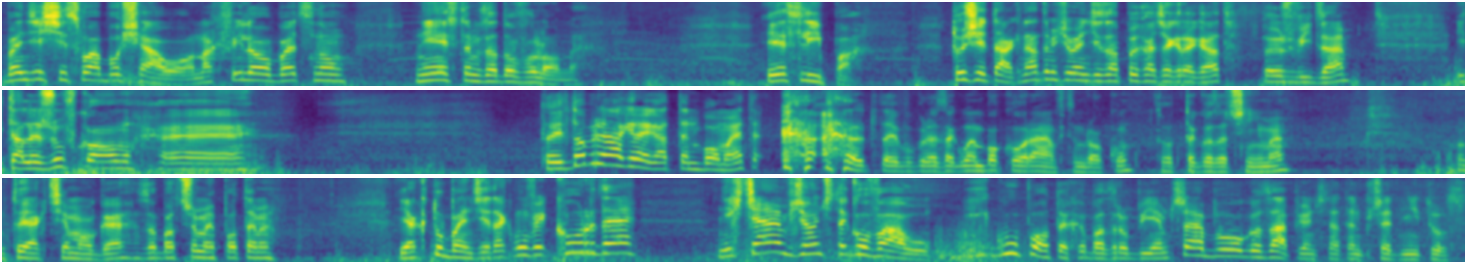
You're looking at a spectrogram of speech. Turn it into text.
Będzie się słabo siało. Na chwilę obecną nie jestem zadowolony. Jest lipa. Tu się tak, na tym się będzie zapychać agregat, to już widzę. I talerzówką e, to jest dobry agregat ten Bomet. Tutaj w ogóle za głęboko orałem w tym roku, to od tego zacznijmy. No to jak cię mogę, zobaczymy potem jak tu będzie. Tak mówię, kurde, nie chciałem wziąć tego wału i głupotę chyba zrobiłem. Trzeba było go zapiąć na ten przedni tus.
